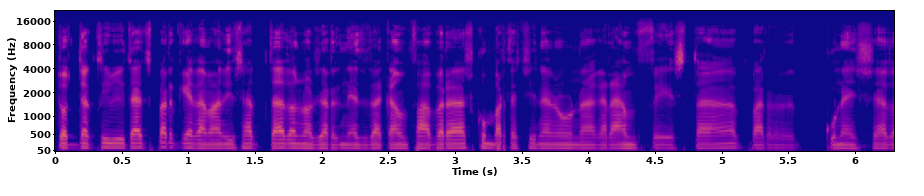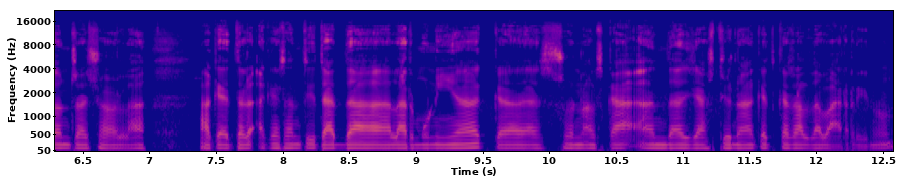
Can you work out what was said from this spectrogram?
Tot d'activitats perquè demà dissabte doncs, els jardinets de Can Fabra es converteixin en una gran festa per conèixer doncs, això, la, aquest, aquesta entitat de l'harmonia que són els que han de gestionar aquest casal de barri, no?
